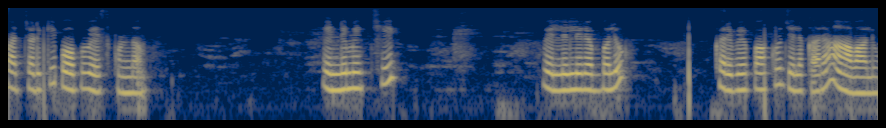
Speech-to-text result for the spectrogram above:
పచ్చడికి పోపు వేసుకుందాం. ఎండుమిర్చి వెల్లుల్లి రెబ్బలు కరివేపాకు జీలకర్ర ఆవాలు.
